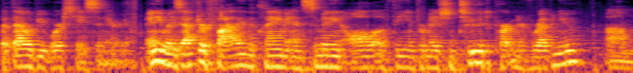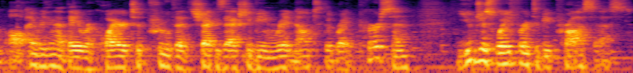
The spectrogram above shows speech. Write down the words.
but that would be worst case scenario. Anyways, after filing the claim and submitting all of the information to the Department of Revenue, um, all, everything that they require to prove that the check is actually being written out to the right person, you just wait for it to be processed.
